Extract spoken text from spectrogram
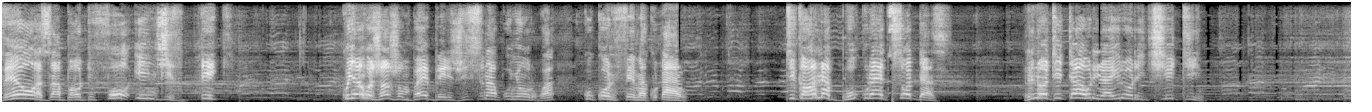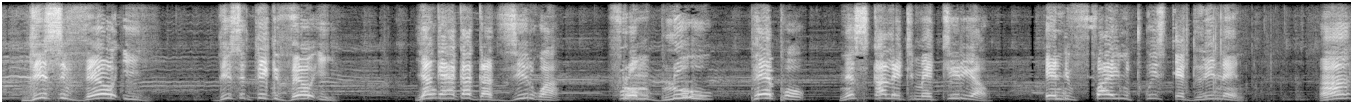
veil was about four inches thick. Kunyange zvazvo mubhaibheri zvisina kunyorwa kukonfema kudaro tikaona bhuku raexodus rinotitaurira iro richiti this veil iyi this thick veil iyi yanga yakagadzirwa from blue purple nescarlet material and fine twisted linen. Ha?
